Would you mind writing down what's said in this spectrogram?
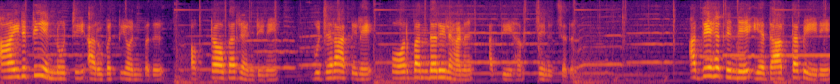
ആയിരത്തി എണ്ണൂറ്റി അറുപത്തി ഒൻപത് ഒക്ടോബർ രണ്ടിന് ഗുജറാത്തിലെ പോർബന്ദറിലാണ് അദ്ദേഹം ജനിച്ചത്. അദ്ദേഹത്തിന്റെ യഥാർത്ഥ പേര്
